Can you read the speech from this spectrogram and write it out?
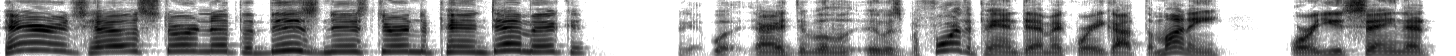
parents' house starting up a business during the pandemic. Well, it was before the pandemic where he got the money. Or are you saying that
